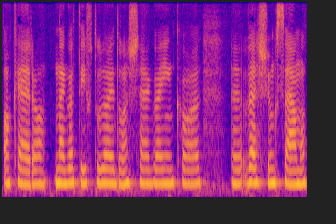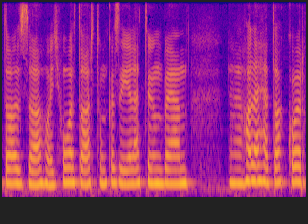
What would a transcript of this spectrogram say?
akár a negatív tulajdonságainkkal, vessünk számot azzal, hogy hol tartunk az életünkben. Ha lehet, akkor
